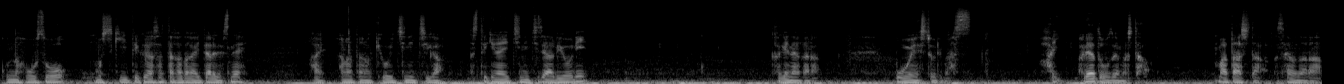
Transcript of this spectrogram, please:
こんな放送をもし聞いてくださった方がいたらですねはいあなたの今日一日が素敵な一日であるように陰ながら応援しております。はいありがとうございました。また明日。さようなら。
